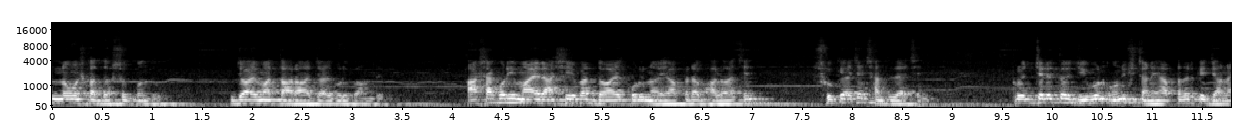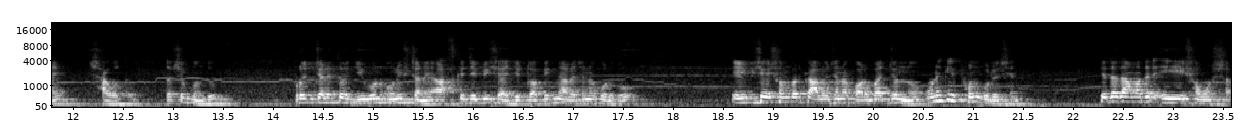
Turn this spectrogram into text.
নমস্কার দর্শক বন্ধু। জয় মা তারা, জয় গুরু বামদেব। আশা করি মায়ের আশীর্বাদ, দয়, করুণায় আপনারা ভালো আছেন, সুখে আছেন, শান্তিতে আছেন। প্রজ্বলিত জীবন অনুষ্ঠানে আপনাদেরকে জানাই স্বাগত। দর্শক বন্ধু, প্রজ্বলিত জীবন অনুষ্ঠানে আজকে যে বিষয়, যে টপিক নিয়ে আলোচনা করব, এই বিষয় সম্পর্কে আলোচনা করবার জন্য অনেকেই ফোন করেছেন যে, দাদা, আমাদের এই এই সমস্যা।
